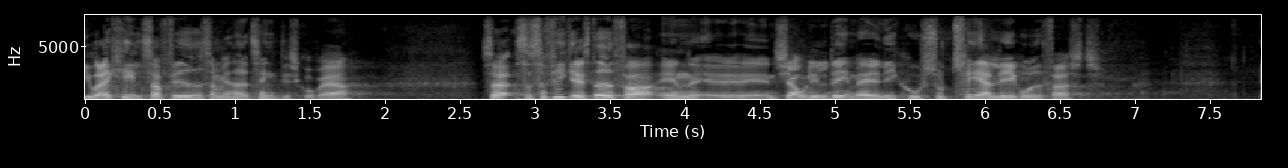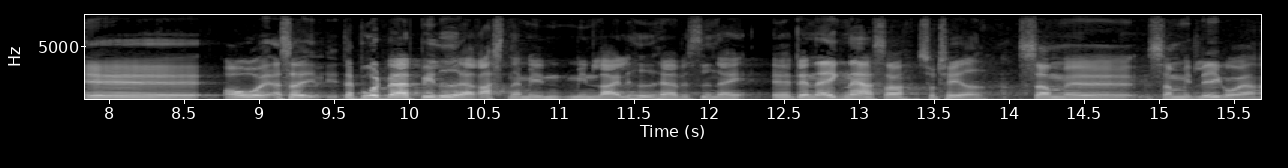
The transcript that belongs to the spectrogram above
de var ikke helt så fede, som jeg havde tænkt, de skulle være. Så, så, så fik jeg i stedet for en, øh, en sjov lille idé med, at jeg lige kunne sortere Legoet først. Øh, og øh, altså, der burde være et billede af resten af min, min lejlighed her ved siden af. Øh, den er ikke nær så sorteret, som, øh, som mit Lego er.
